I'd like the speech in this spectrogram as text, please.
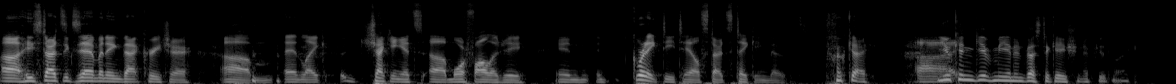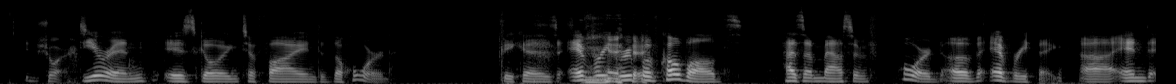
Uh, he starts examining that creature um, and like checking its uh, morphology in, in great detail. Starts taking notes. okay Uh, you can give me an investigation if you'd like Sure. Deeran is going to find the horde because every group of kobolds has a massive horde of everything, uh, and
